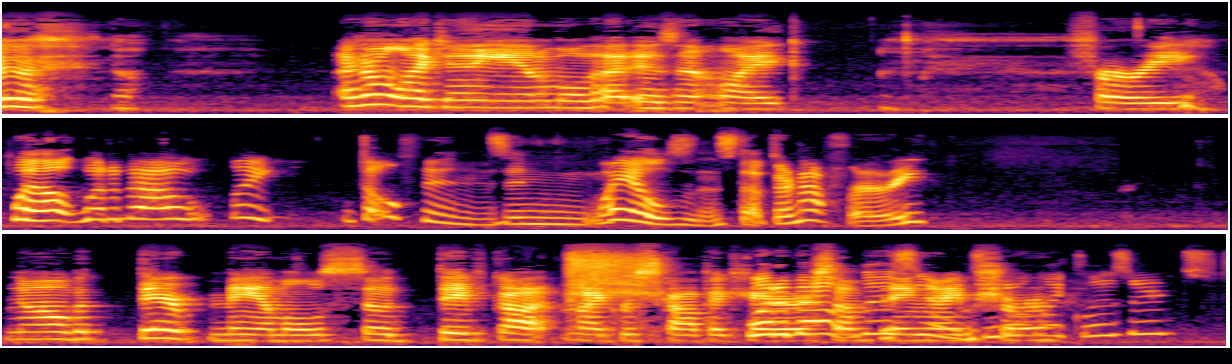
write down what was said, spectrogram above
Ugh, no. I don't like any animal that isn't like furry. Well, what about like dolphins and whales and stuff? They're not furry. No, but they're mammals, so they've got microscopic hair what or something, lizards? I'm You sure. don't like lizards?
